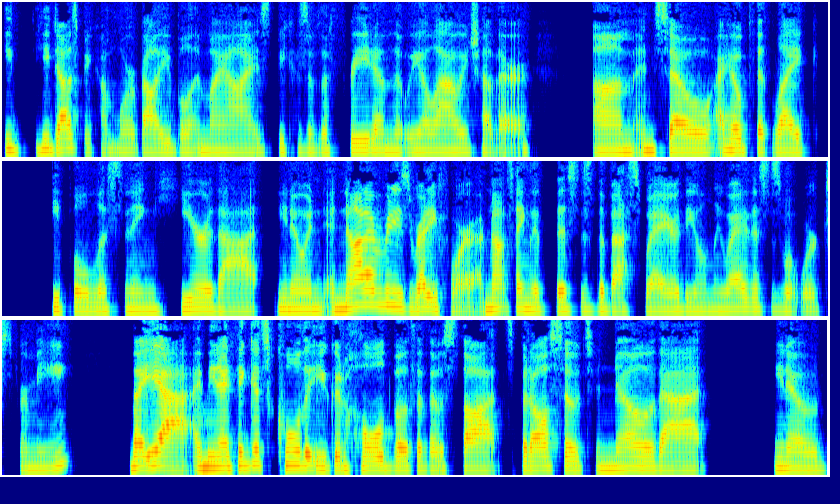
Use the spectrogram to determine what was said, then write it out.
he he does become more valuable in my eyes because of the freedom that we allow each other. Um, and so I hope that like people listening hear that, you know, and, and not everybody's ready for it. I'm not saying that this is the best way or the only way. This is what works for me. But yeah, I mean, I think it's cool that you could hold both of those thoughts, but also to know that, you know,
